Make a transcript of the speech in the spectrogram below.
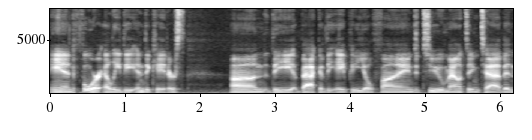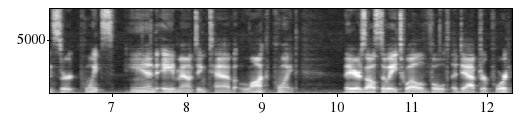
and four LED indicators. On the back of the AP, you'll find two mounting tab insert points and a mounting tab lock point. There's also a 12 volt adapter port,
